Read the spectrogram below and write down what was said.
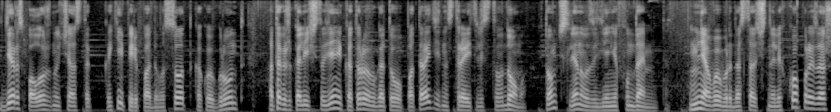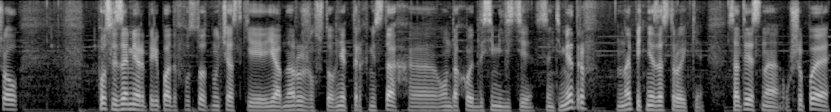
где расположен участок, какие перепады высот, какой грунт, а также количество денег, которые вы готовы потратить на строительство дома, в том числе на возведение фундамента. У меня выбор достаточно легко произошел. После замера перепадов высот на участке я обнаружил, что в некоторых местах э, он доходит до 70 сантиметров на пятне застройки. Соответственно, УШП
